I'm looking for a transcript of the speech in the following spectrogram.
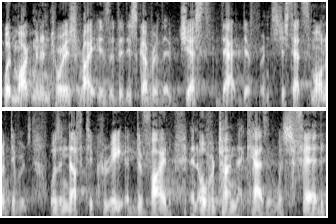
what Markman and Notarius write is that they discovered that just that difference, just that small enough difference, was enough to create a divide. And over time, that chasm was fed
